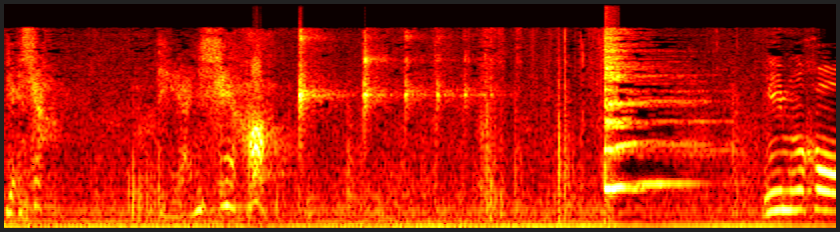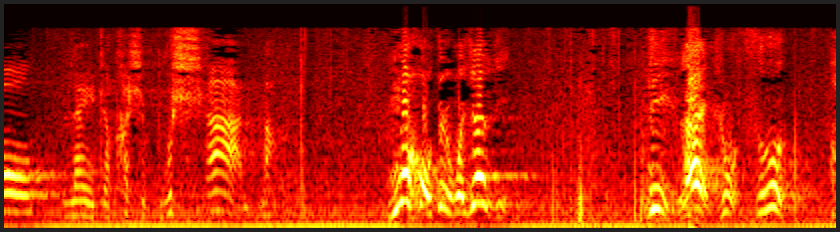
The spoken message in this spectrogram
殿下，殿下，你母后来者可是不善呐、母后对我严厉，历来如此。哦，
